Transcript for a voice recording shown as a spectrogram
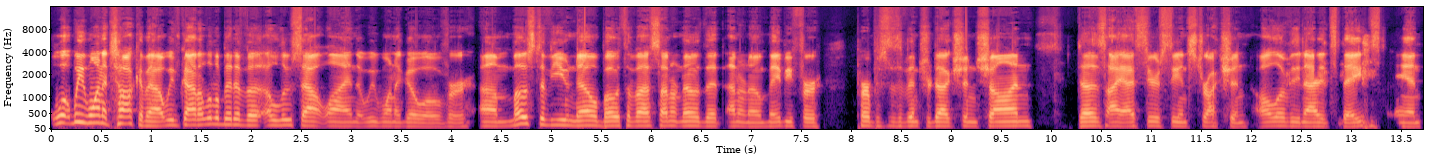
what we want to talk about, we've got a little bit of a, a loose outline that we want to go over. Um, most of you know both of us. I don't know that. I don't know. Maybe for purposes of introduction, Sean does IICRC instruction all over the United States, and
